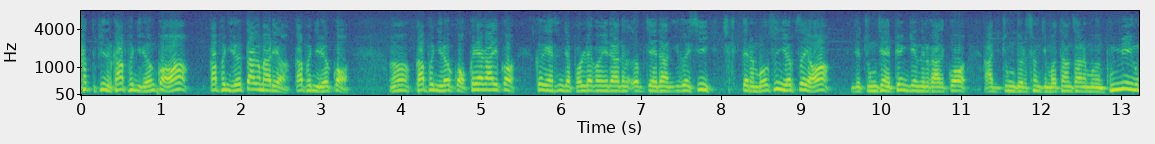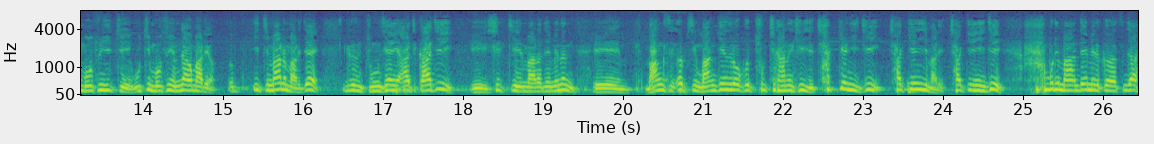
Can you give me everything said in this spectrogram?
하도 빚을 갚은 일이 없고 갚은 일이 없다고 말이요. 갚은 일이 없고 어 갚은 일이 없고 그래가지고 거기에서 이제 본래공이라든 업체라든 이것이 절대는 모순이 없어요. 이제 중생의 편견을 갖고 아주 중도를 성지 못한 사람은 분명히 그 모순이 있지. 웃지 모순이 없냐고 말이요. 있지만은 말이지. 이것은 중생이 아직까지 이 실제 말하자면은 이 망생, 업식, 망견으로 그 축적하는 것이 착견이지. 착견이지 말이야. 착견이지. 아무리 만되면 그 진짜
